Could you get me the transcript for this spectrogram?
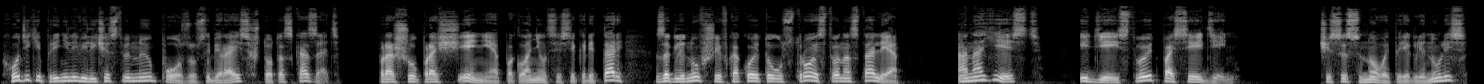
Ходики приняли величественную позу, собираясь что-то сказать. «Прошу прощения», — поклонился секретарь, заглянувший в какое-то устройство на столе. «Она есть и действует по сей день». Часы снова переглянулись,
